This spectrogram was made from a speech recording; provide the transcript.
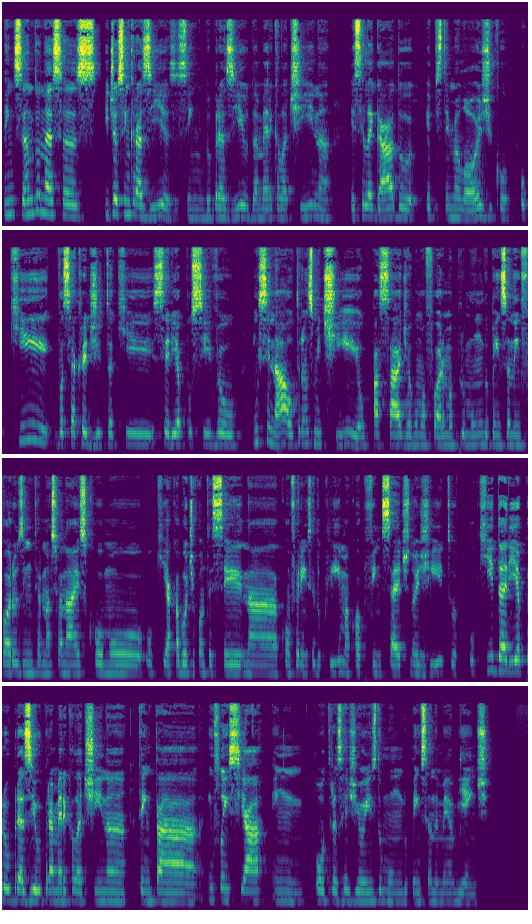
Pensando nessas idiosincrasias assim do Brasil, da América Latina esse legado epistemológico, o que você acredita que seria possível ensinar ou transmitir ou passar de alguma forma para o mundo, pensando em fóruns internacionais como o que acabou de acontecer na Conferência do Clima, COP27 no Egito? O que daria para o Brasil e para a América Latina tentar influenciar em outras regiões do mundo, pensando em meio ambiente?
